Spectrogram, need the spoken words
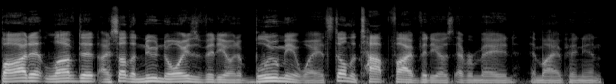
bought it, loved it. I saw the new noise video and it blew me away. It's still in the top five videos ever made, in my opinion.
